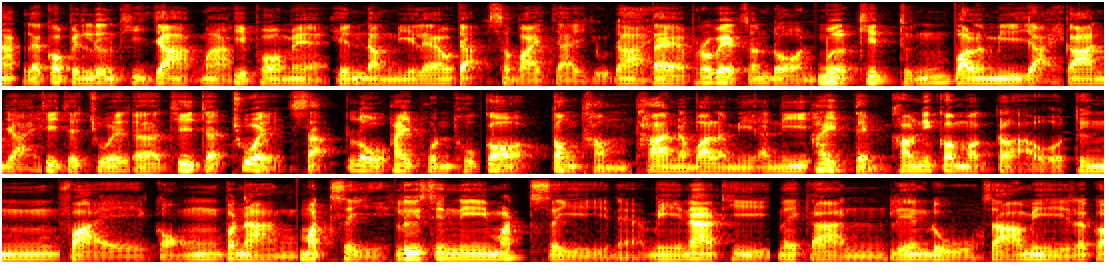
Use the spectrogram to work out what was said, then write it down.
นัก และก็เป็นเรื่องที่ยากมากที่พ่อแม่เห็นดังนี้แล้วจะสบายใจอยู่ได้ แต่พระเวสสันดรเมื่อคิดถึงบารมีใหญ่การใหญ่ที่จะช่วยที่จะช่วยสัตว์โลกให้พ้นทุกข์ก็ต้องทำทานบารมีอันนี้ให้เต็ม คราวนี้ก็มากล่าวถึงฝ่ายของพระนางมัตสีลือซินีมัตสีเนี่ยมีหน้าที่ในการเลี้ยงดูสามีแล้วก็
